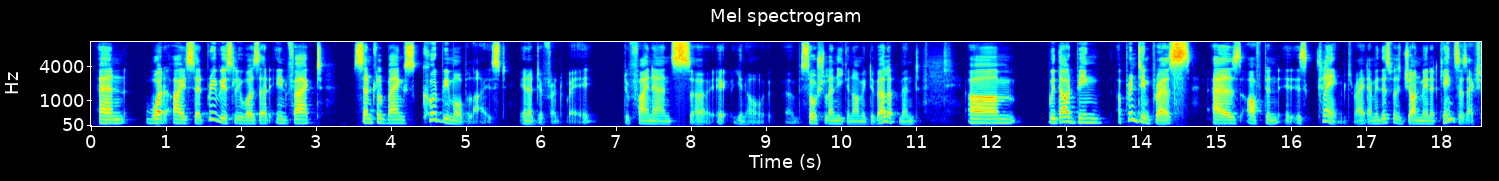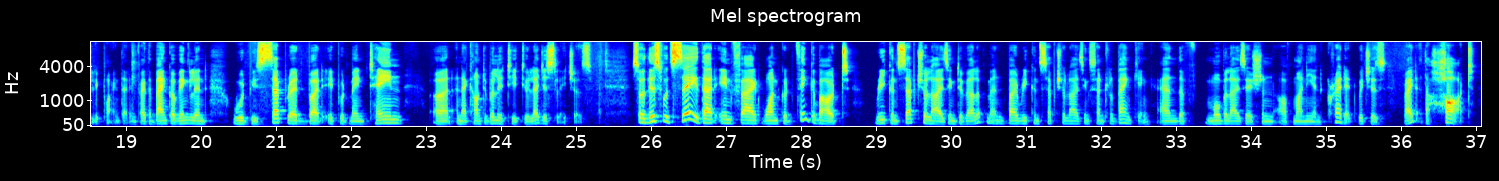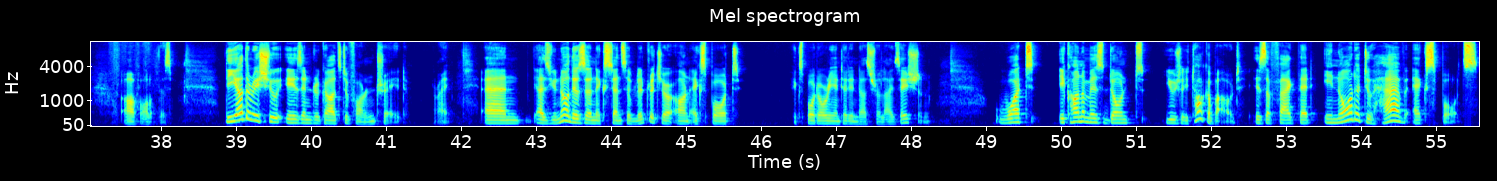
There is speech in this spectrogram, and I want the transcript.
And what I said previously was that in fact, central banks could be mobilized in a different way to finance, uh, you know, uh, social and economic development um, without being a printing press as often is claimed, right? I mean, this was John Maynard Keynes's actually point that in fact the Bank of England would be separate, but it would maintain uh, an accountability to legislatures. So this would say that in fact one could think about reconceptualizing development by reconceptualizing central banking and the mobilization of money and credit, which is right at the heart of all of this. The other issue is in regards to foreign trade right? And as you know, there's an extensive literature on export, export-oriented industrialization. What economists don't usually talk about is the fact that in order to have exports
